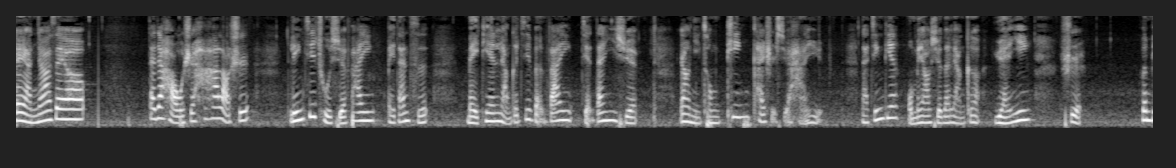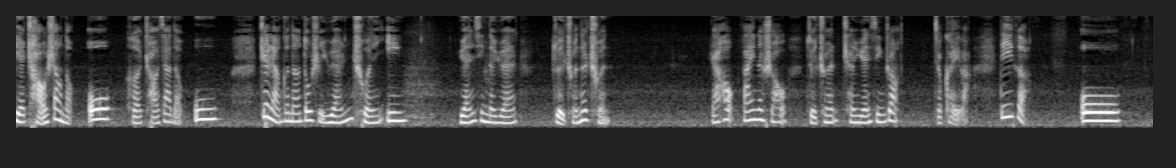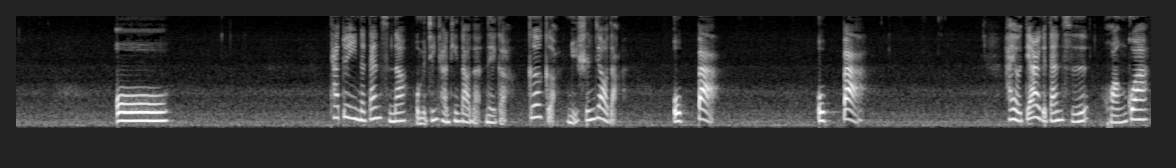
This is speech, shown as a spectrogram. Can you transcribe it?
对呀，你好，C 哦。大家好，我是哈哈老师。零基础学发音、背单词，每天两个基本发音，简单易学，让你从听开始学韩语。那今天我们要学的两个元音是分别朝上的 o 和朝下的 u，这两个呢都是圆唇音，圆形的圆，嘴唇的唇。然后发音的时候，嘴唇呈圆形状就可以了。第一个，o o，它对应的单词呢，我们经常听到的那个哥哥，女生叫的欧巴，欧巴。还有第二个单词黄瓜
